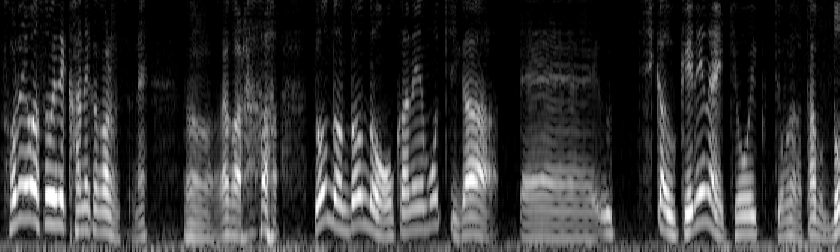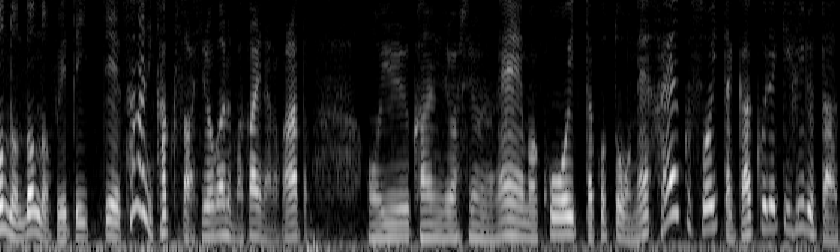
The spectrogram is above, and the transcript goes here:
それはそれで金かかるんですよね。うん。だから どんどんどんどんお金持ちが、えー、しか受けれない教育っていうものが多分どんどんどんどん増えていって、さらに格差は広がるばかりなのかなという感じはしてるのでね、まあこういったことをね、早くそういった学歴フィルター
